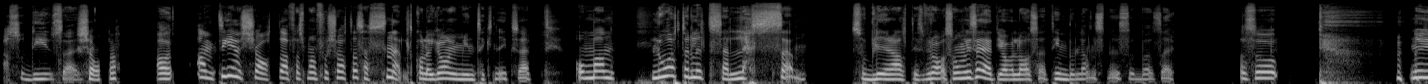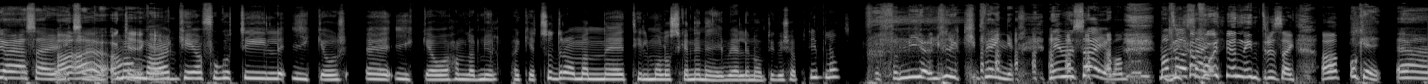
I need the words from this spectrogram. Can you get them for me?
Alltså, det är ju så här, Tjata. antingen tjata, fast man får tjata så här snällt. Kolla jag har ju min teknik. Så här. Om man låter lite så här ledsen så blir det alltid bra. Så om vi säger att jag vill ha så här Timberlands nu så bara så här, alltså, nu gör jag så här exempel. ja, Okej, Mamma, okej. kan jag få gå till Ica och, eh, Ica och handla mjölkpaket så drar man eh, till Mall of Scandinavia eller någonting och köper Timberlands. för mjölkpengar. Nej men så här gör man. Man det här, var ju en intressant... Ja. okej, eh,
